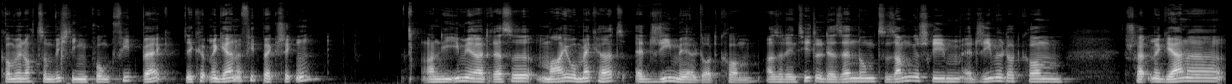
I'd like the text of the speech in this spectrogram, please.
Kommen wir noch zum wichtigen Punkt Feedback. Ihr könnt mir gerne Feedback schicken an die E-Mail-Adresse mariomeckert.gmail.com. Also den Titel der Sendung zusammengeschrieben at gmail.com. Schreibt mir gerne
